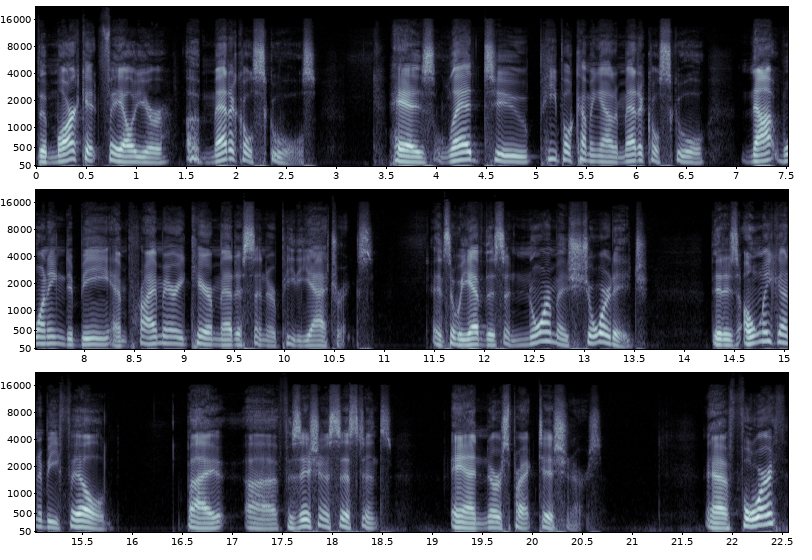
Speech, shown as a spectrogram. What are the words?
the market failure of medical schools has led to people coming out of medical school not wanting to be in primary care medicine or pediatrics. And so we have this enormous shortage that is only going to be filled by uh, physician assistants and nurse practitioners. Uh, fourth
